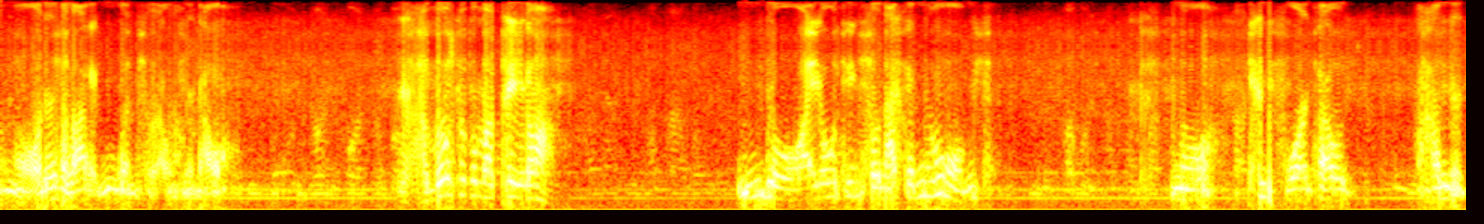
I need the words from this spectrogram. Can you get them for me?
No, there's a lot of new ones around here now. Yeah, most of them are paid off. No, I don't think so. Not the new homes. No, two, four thousand, hundred,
